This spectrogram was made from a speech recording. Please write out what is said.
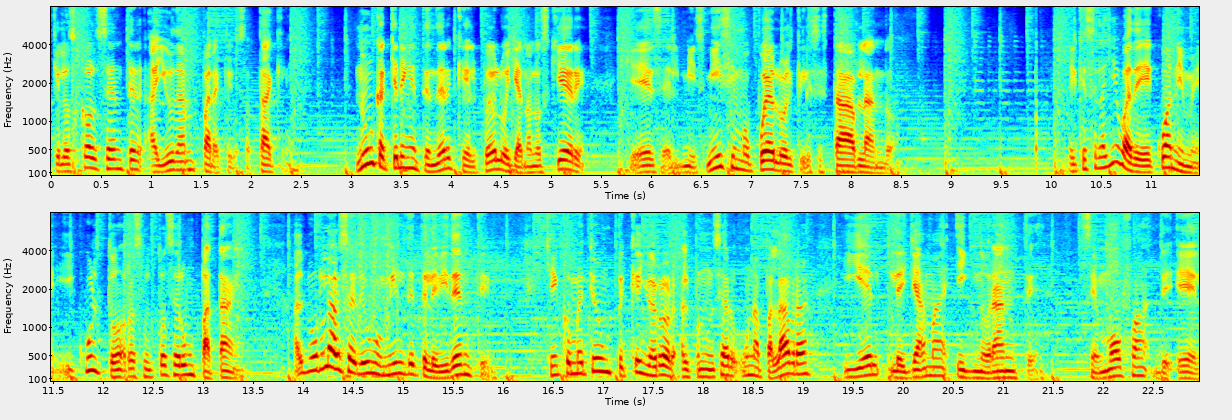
que los call centers ayudan para que los ataquen. Nunca quieren entender que el pueblo ya no los quiere, que es el mismísimo pueblo el que les está hablando. El que se la lleva de ecuánime y culto resultó ser un patán, al burlarse de un humilde televidente, quien cometió un pequeño error al pronunciar una palabra y él le llama ignorante se mofa de él.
